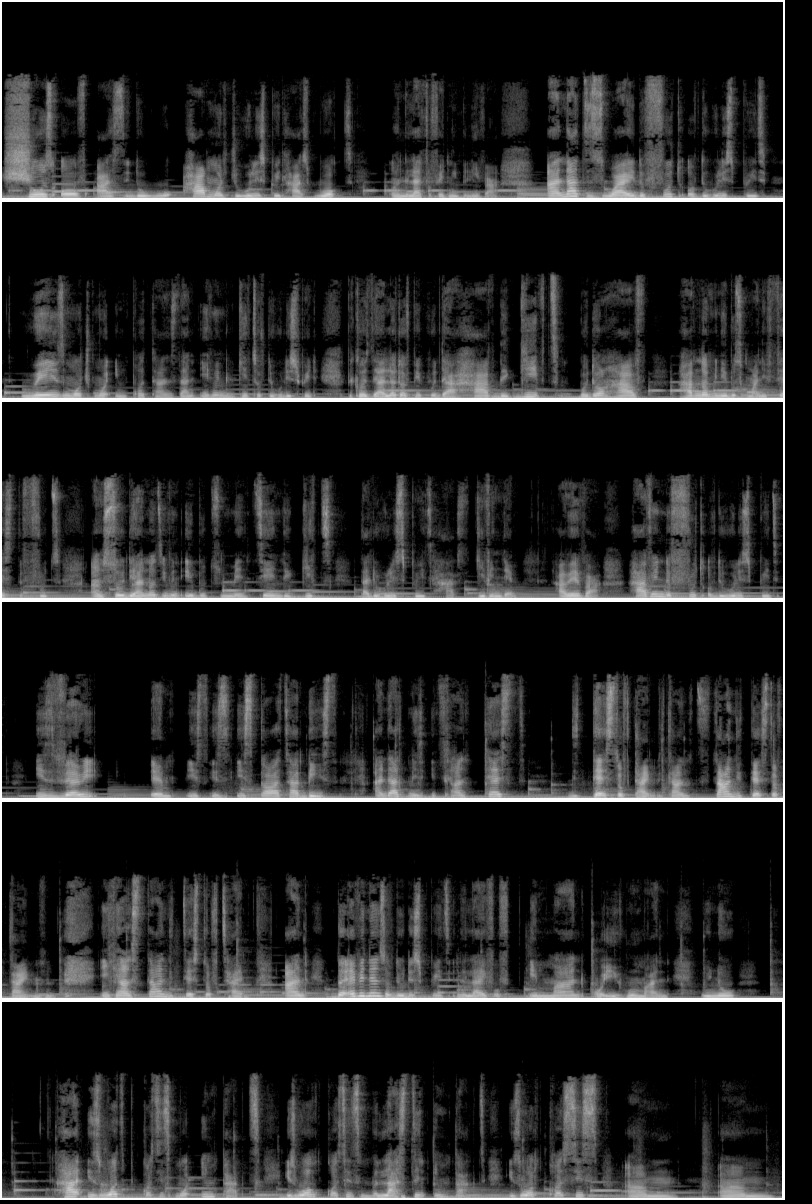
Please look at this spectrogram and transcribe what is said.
shows off as the how much the Holy Spirit has worked on the life of any believer, and that is why the fruit of the Holy Spirit weighs much more importance than even the gift of the Holy Spirit, because there are a lot of people that have the gift but don't have have not been able to manifest the fruit, and so they are not even able to maintain the gifts that the Holy Spirit has given them. However, having the fruit of the Holy Spirit is very um, is, is, is character based, and that means it can test the test of time. It can stand the test of time. it can stand the test of time. And the evidence of the Holy Spirit in the life of a man or a woman, we know, is what causes more impact, is what causes lasting impact, is what causes um um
